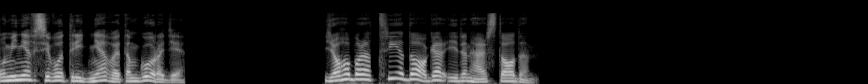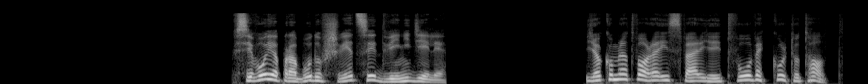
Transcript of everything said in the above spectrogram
У меня всего три дня в этом городе. Jag har bara tre dagar i den här staden. Всего я пробуду в Швеции две недели. Jag kommer att vara i Sverige i två veckor totalt.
